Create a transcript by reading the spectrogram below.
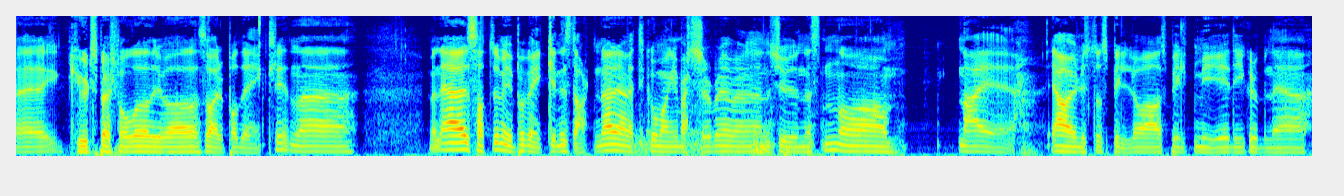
eh, kult spørsmål å drive og svare på det, egentlig. Men, eh, men jeg satt jo mye på benken i starten der. Jeg vet ikke hvor mange matcher det ble, vel 20 nesten. Og nei, jeg har jo lyst til å spille og har spilt mye i de klubbene jeg,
